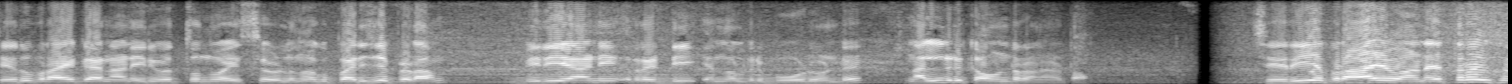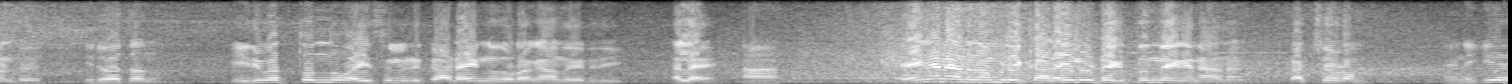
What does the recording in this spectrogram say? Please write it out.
ചെറുപ്രായക്കാരനാണ് ഇരുപത്തൊന്ന് വയസ്സേ ഉള്ളൂ. നമുക്ക് പരിചയപ്പെടാം. ബിരിയാണി റെഡി എന്നുള്ളൊരു ബോർഡും ഉണ്ട്. നല്ലൊരു കൗണ്ടറാണ് കേട്ടോ. ചെറിയ പ്രായമാണ്. എത്ര വയസ്സുണ്ട്? ഇരുപത്തൊന്ന്. ഇരുപത്തൊന്ന് വയസ്സിലൊരു കട എങ്ങ് തുടങ്ങാന്ന് കരുതി. അല്ലേ? എങ്ങനെയാണ് നമ്മൾ ഈ കടയിലോട്ട് എത്തുന്നത് എങ്ങനെയാണ്? കച്ചവടം? എനിക്ക്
